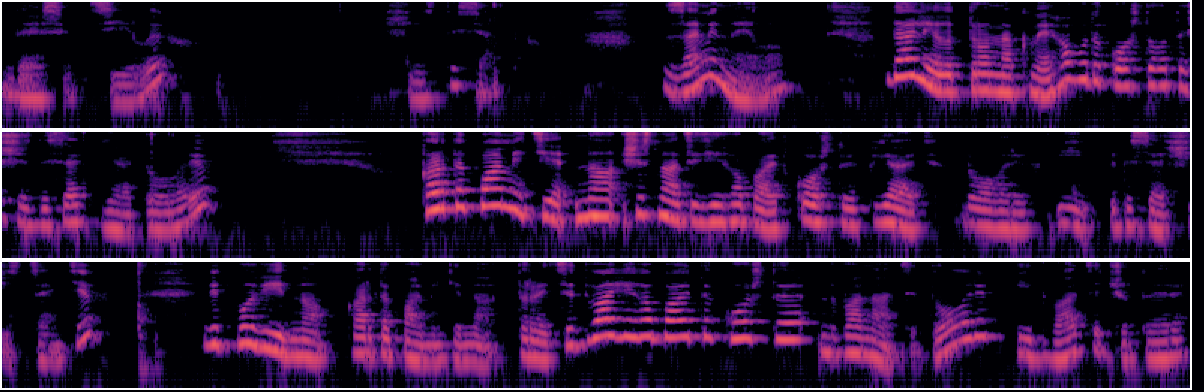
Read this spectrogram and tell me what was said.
10,6. Замінило. Далі електронна книга буде коштувати 65 доларів. Карта пам'яті на 16 ГБ коштує 5 доларів і 56 центів. Відповідно, карта пам'яті на 32 ГБ коштує 12 доларів і 24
